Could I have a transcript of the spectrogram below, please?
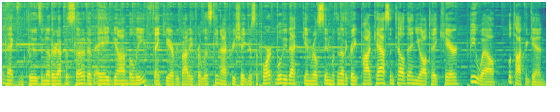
And that concludes another episode of AA Beyond Belief. Thank you, everybody, for listening. I appreciate your support. We'll be back again real soon with another great podcast. Until then, you all take care, be well. We'll talk again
